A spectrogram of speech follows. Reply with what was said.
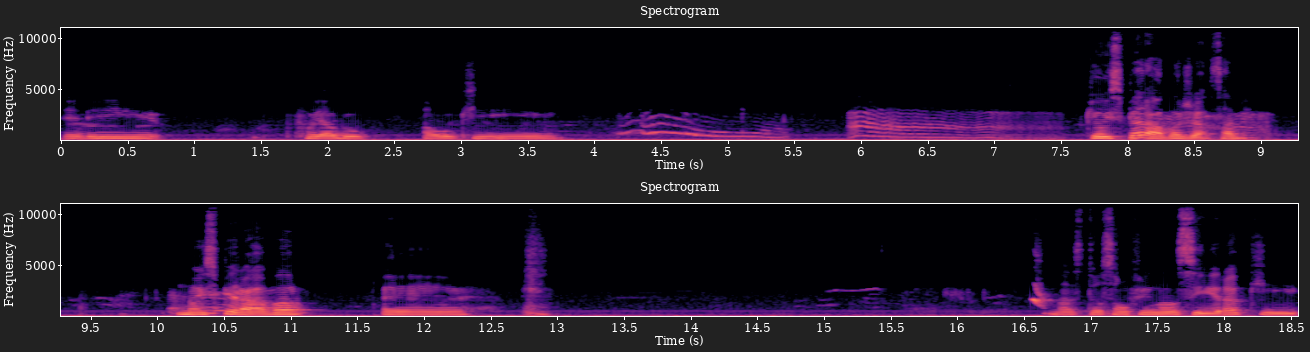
ele foi algo, algo que que eu esperava já, sabe? Não esperava é, na situação financeira que,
